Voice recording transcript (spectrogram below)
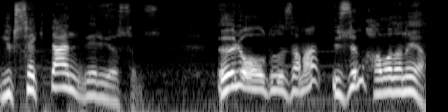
Yüksekten veriyorsunuz. Öyle olduğu zaman üzüm havalanıyor.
